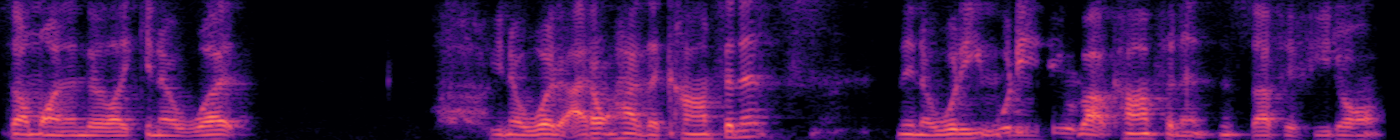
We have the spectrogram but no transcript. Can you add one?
someone, and they're like, you know what, you know what? I don't have the confidence. You know, what do you what do you do about confidence and stuff if you don't?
